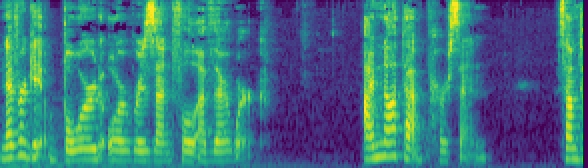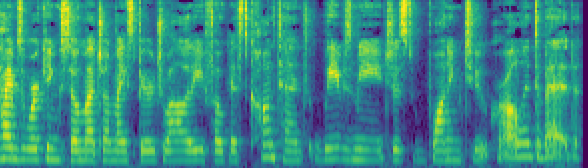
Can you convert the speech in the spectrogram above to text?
never get bored or resentful of their work. I'm not that person. Sometimes working so much on my spirituality focused content leaves me just wanting to crawl into bed.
